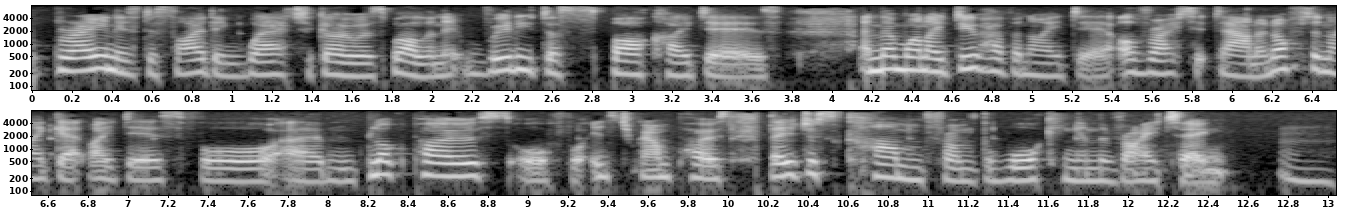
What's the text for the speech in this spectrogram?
brain is deciding where to go as well and it really does spark ideas. And then when i do have an idea i'll write it down. And often i get ideas for um, blog posts or for instagram posts. They just come from the walking and the writing. Mm.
